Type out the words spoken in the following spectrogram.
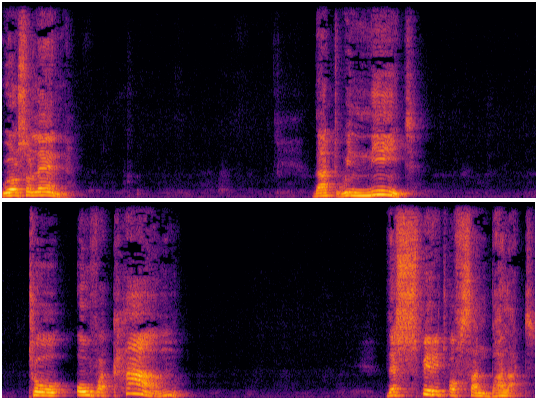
we also learn that we need to overcome the spirit of Sanballat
